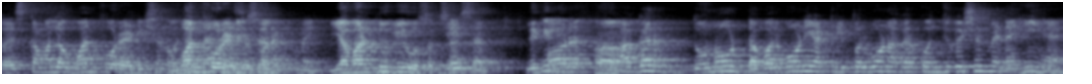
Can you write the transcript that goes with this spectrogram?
तो इसका मतलब वन फोर एडिशन हो वन फोर एडिशन में। या वन टू भी हो सकता है। सर। लेकिन और हाँ। अगर दोनों डबल बोन या ट्रिपल बोन अगर कॉन्जुगेशन में नहीं है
